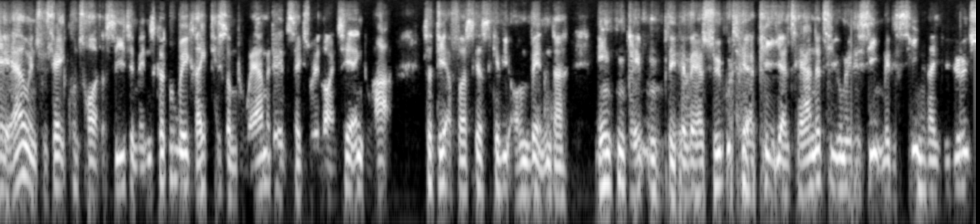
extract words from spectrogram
Det er jo en social kontrol at sige til mennesker, du er ikke rigtig, som du er med den seksuelle orientering, du har. Så derfor skal, skal vi omvende dig enten gennem, det kan være psykoterapi, alternativ medicin, medicin, religiøs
